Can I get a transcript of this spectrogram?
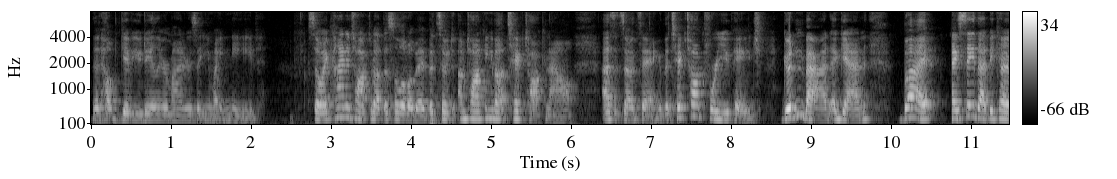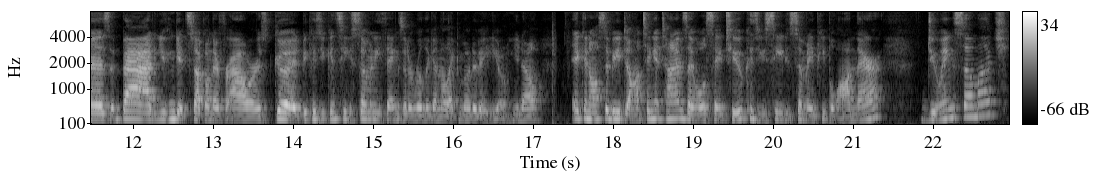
that help give you daily reminders that you might need. So I kind of talked about this a little bit, but so I'm talking about TikTok now as its own thing. The TikTok for you page, good and bad again, but I say that because bad you can get stuck on there for hours, good because you can see so many things that are really going to like motivate you, you know? It can also be daunting at times, I will say too, because you see so many people on there doing so much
